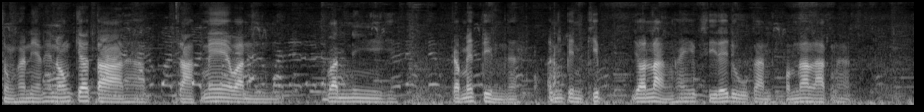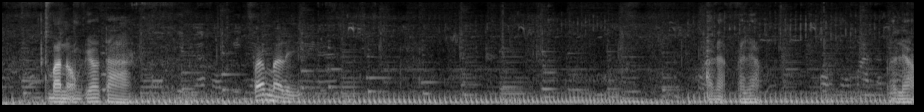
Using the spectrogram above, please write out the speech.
ส่งคะแนนให้น้องแก้วตานะครับ จากแม่วัน วันนี้กับแม่ติ่มนะ อันนี้เป็นคลิปย้อนหลังให้ FC ได้ดูกันความน่ารักนะบ้านองแก้วตาแฟมิลี่ไปแล้ว ไปแล้ว ไปแล้ว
